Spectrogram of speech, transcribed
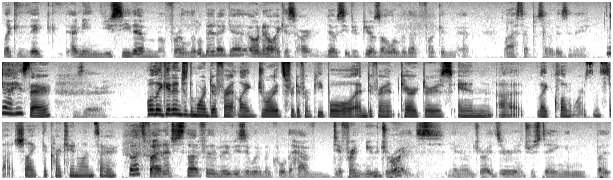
Like they, I mean, you see them for a little bit, I guess. Oh no, I guess our, no C three PO's all over that fucking uh, last episode, isn't he? Yeah, he's there. He's there. Well, they get into the more different like droids for different people and different characters in uh, like Clone Wars and such. Like the cartoon ones are. Well, that's fine. I just thought for the movies it would have been cool to have different new droids. You know, droids are interesting, and but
